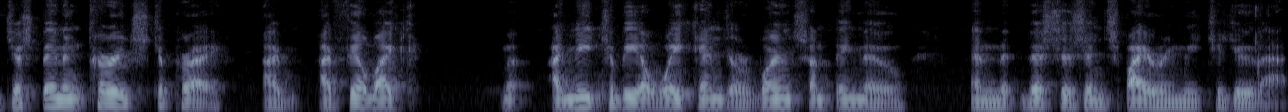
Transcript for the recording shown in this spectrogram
just been encouraged to pray. I I feel like I need to be awakened or learn something new, and this is inspiring me to do that.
